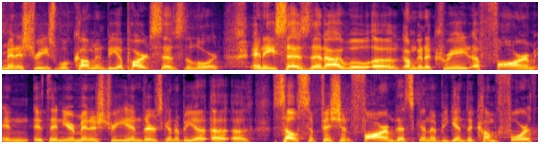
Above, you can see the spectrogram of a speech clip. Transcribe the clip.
ministries will come and be a part, says the Lord. And he says that I will, uh, I'm going to create a farm in, within your ministry, and there's going to be a, a, a self sufficient farm that's going to begin to come forth.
